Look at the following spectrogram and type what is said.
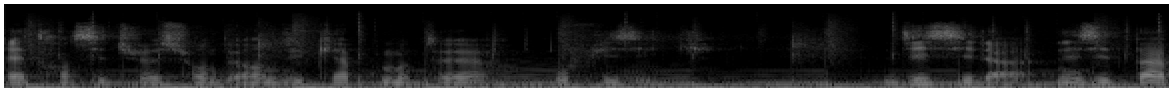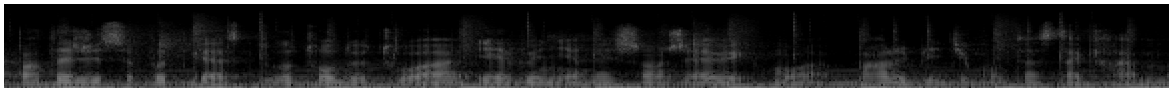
être en situation de handicap moteur ou physique. D'ici là, n'hésite pas à partager ce podcast autour de toi et à venir échanger avec moi par le biais du compte Instagram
